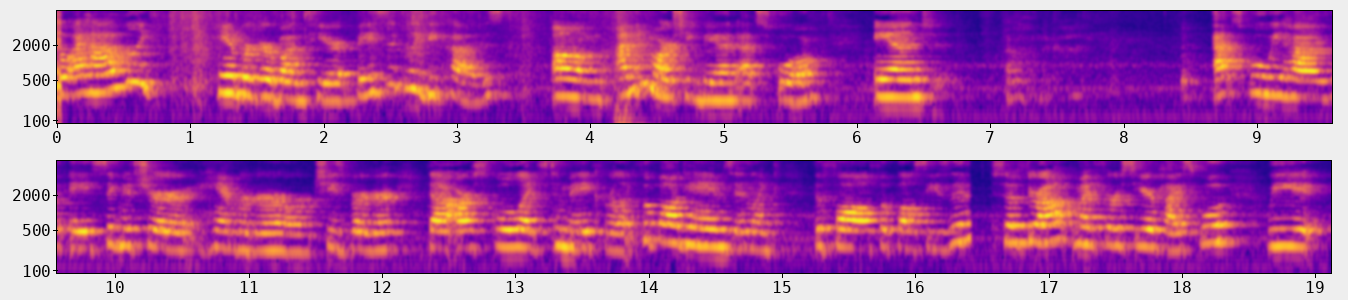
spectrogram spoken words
So I have like hamburger buns here, basically because um, I'm in marching band at school, and oh at school we have a signature hamburger or cheeseburger that our school likes to make for like football games and like the fall football season. So throughout my first year of high school, we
